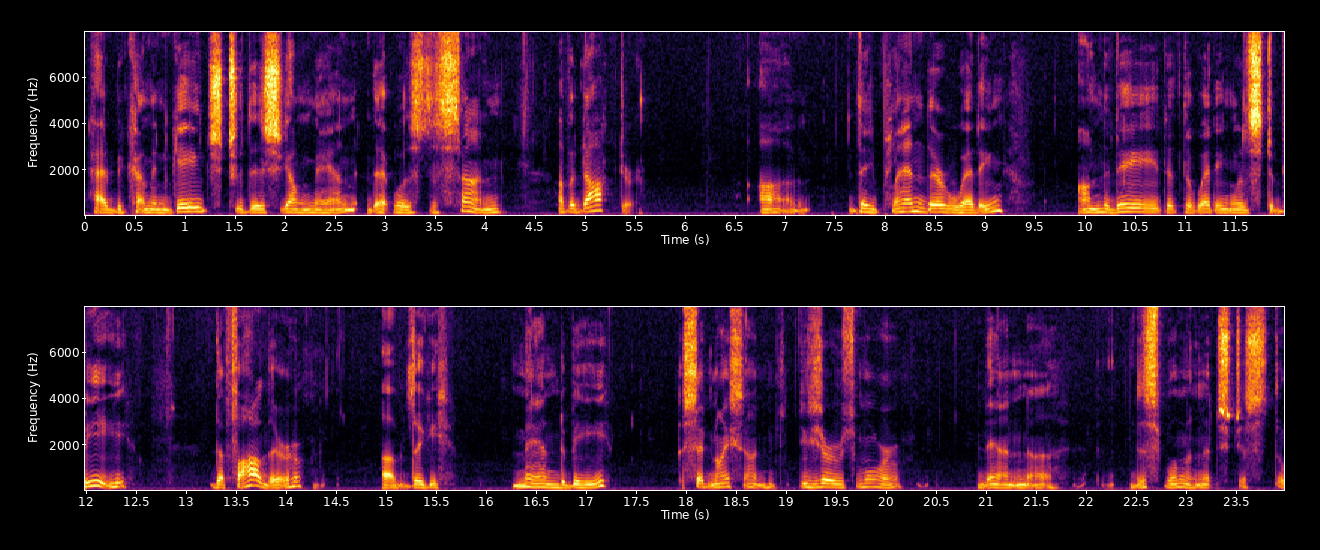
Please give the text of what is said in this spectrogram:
had become engaged to this young man that was the son of a doctor. Uh, they planned their wedding. On the day that the wedding was to be, the father of the man to be said, My son deserves more than uh, this woman that's just the,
